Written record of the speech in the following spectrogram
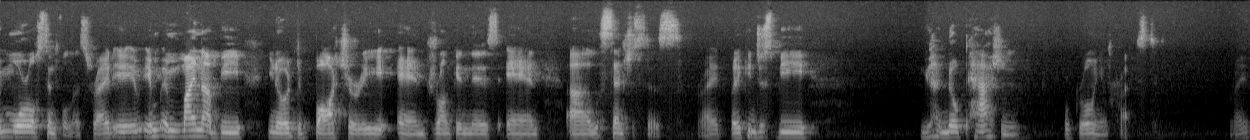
immoral sinfulness, right? It, it, it might not be, you know, debauchery and drunkenness and uh, licentiousness, right? But it can just be you have no passion for growing in Christ, right?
